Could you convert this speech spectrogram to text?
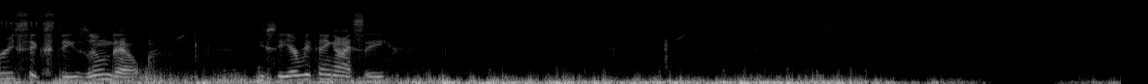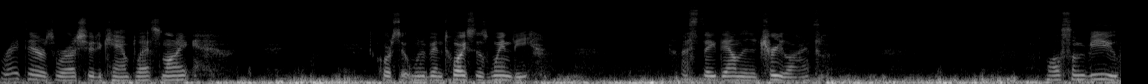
360 zoomed out. You see everything I see. Right there is where I should have camped last night. Of course, it would have been twice as windy. I stayed down in the tree lines. Awesome view.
